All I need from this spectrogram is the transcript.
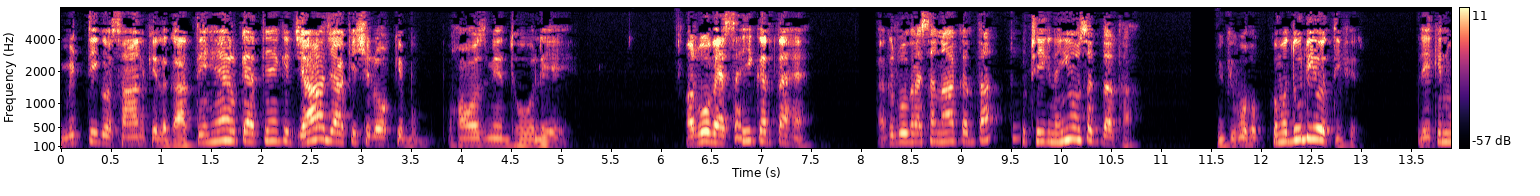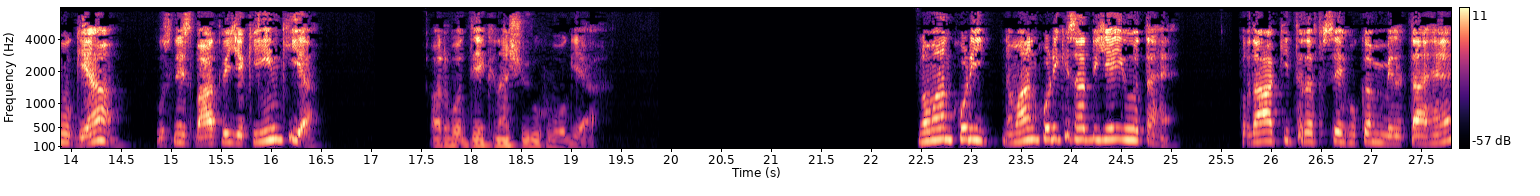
مٹی کو سان کے لگاتے ہیں اور کہتے ہیں کہ جا جا کے شلوک کے حوض میں دھو لے۔ اور وہ ویسا ہی کرتا ہے۔ اگر وہ ویسا نہ کرتا تو ٹھیک نہیں ہو سکتا تھا، کیونکہ وہ حکم ادوری ہوتی پھر۔ لیکن وہ گیا، اس نے اس بات پہ یقین کیا اور وہ دیکھنا شروع ہو گیا۔ نعمان کوڑی نعمان کوڑی کے ساتھ بھی یہی ہوتا ہے۔ خدا کی طرف سے حکم ملتا ہے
